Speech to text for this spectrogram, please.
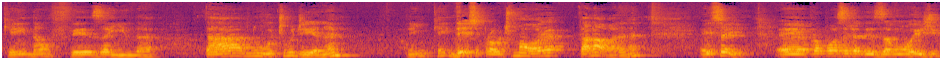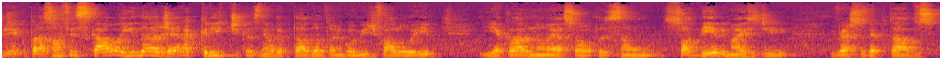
Quem não fez ainda está no último dia, né? Tem, quem deixa para a última hora, está na hora, né? É isso aí. É, proposta de adesão ao regime de recuperação fiscal ainda gera críticas, né? O deputado Antônio Gomide falou aí, e é claro, não é só a posição só dele, mas de diversos deputados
